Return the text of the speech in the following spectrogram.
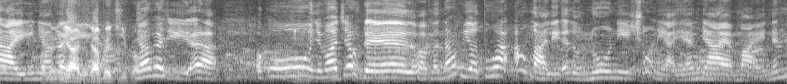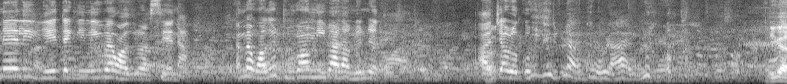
နာရီညဘက်ညညဘက်ကြီးပေါ့ညဘက်ကြီးအဲ့ဒါ အကိုညီမကြောက်တယ်ဆိုတာမနောက်ပြီးတော့ तू ကအောက်မှာလေအဲ့လိုနိုးနေချွတ်နေရအရမ်းများရမရနည်းနည်းလေးရေတိတ်တိတ်လေးပဲဟွာဆိုတော့ဆင်းတာအဲ့မဲ့ဟွာဆိုဒူကောင်းနီးပါတော့နည်းနည်းသွားအာကြောက်လို့ကိုနေတူလာကိုလာရလို့အဓိကအာ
